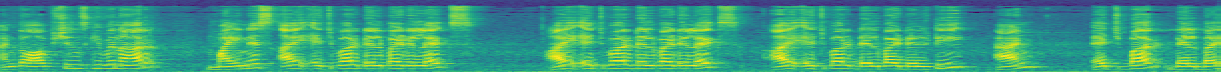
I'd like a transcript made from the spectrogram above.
and the options given are minus i h bar del by del x, i h bar del by del x, i h bar del by del t and h bar del by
